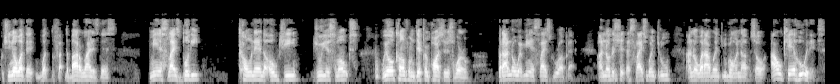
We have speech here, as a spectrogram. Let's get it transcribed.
But you know what? The, what the, the bottom line is this: me and Slice Boogie, Konnan the OG, Julius Smokes, we all come from different parts of this world. But I know where me and Slice grew up at. I know the shit that Slice went through. I know what I went through growing up. So I don't care who it is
